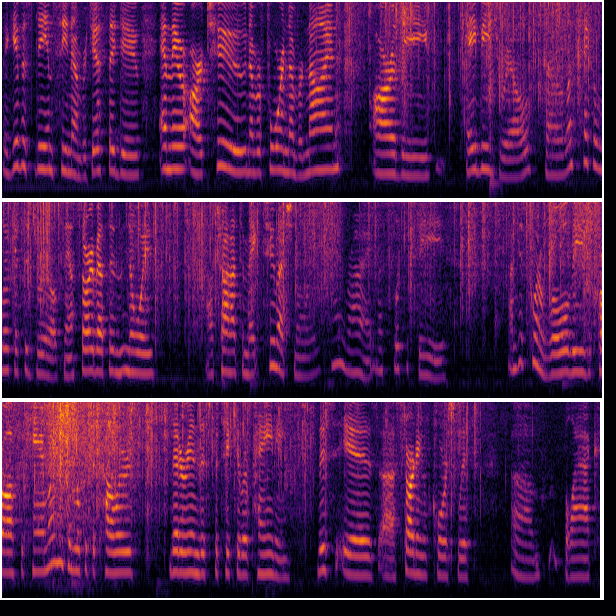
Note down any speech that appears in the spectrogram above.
They give us DMC numbers. Yes, they do. And there are two, number four and number nine are the AB drills. So let's take a look at the drills. Now, sorry about the noise. I'll try not to make too much noise. All right, let's look at these. I'm just going to roll these across the camera. and You can look at the colors that are in this particular painting. This is uh, starting, of course, with um, black,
